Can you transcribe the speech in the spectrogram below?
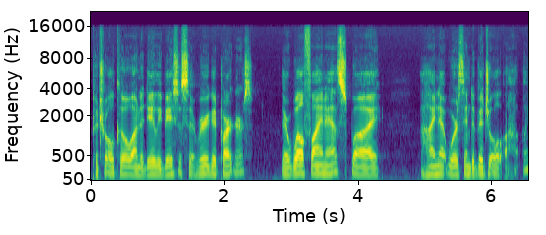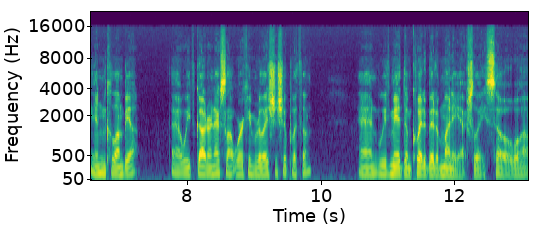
Petrolco on a daily basis. They're very good partners. They're well financed by a high net worth individual in Colombia. Uh, we've got an excellent working relationship with them, and we've made them quite a bit of money actually. So uh,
